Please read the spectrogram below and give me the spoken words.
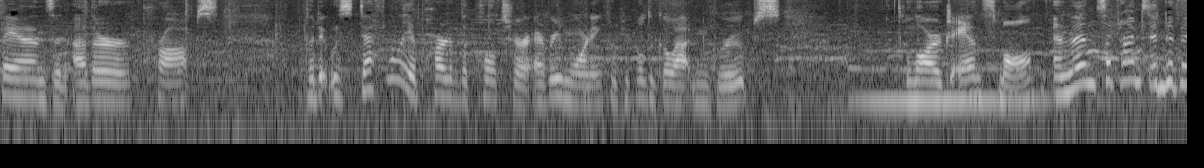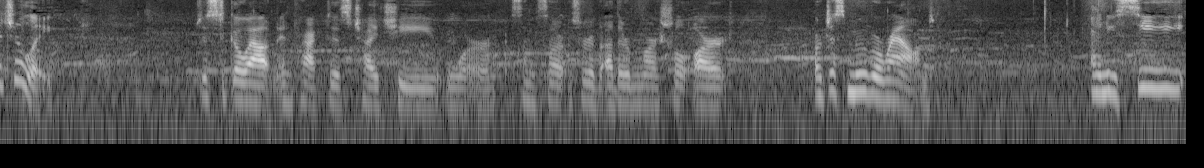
fans and other props. But it was definitely a part of the culture every morning for people to go out in groups, large and small, and then sometimes individually just to go out and practice Tai Chi or some sort, sort of other martial art or just move around. And you see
